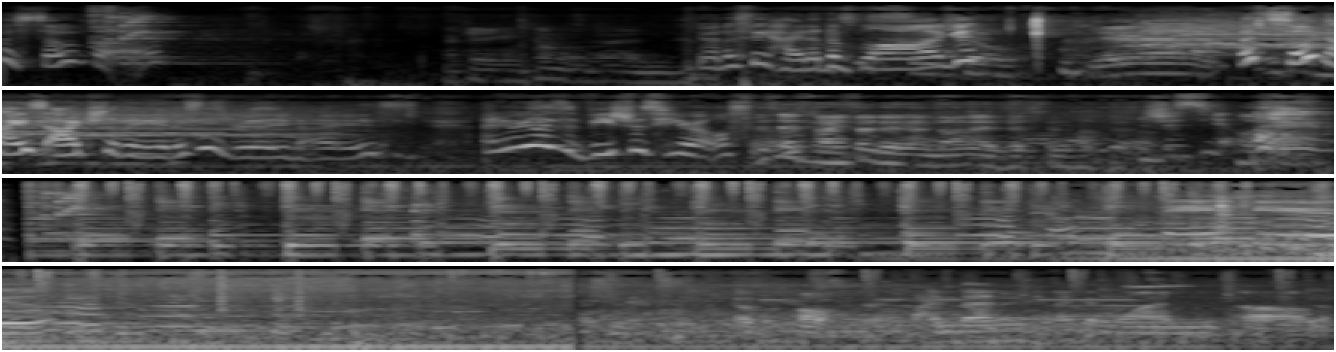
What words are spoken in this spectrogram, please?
have a sofa. Okay, you can come over and. You wanna say hi to the vlog? Yeah. That's so nice, actually. This is really nice. I didn't realize the beach was here also. This is nicer than a non-existent hotel. You should see. Thank you. Oh, and then can I get one um,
